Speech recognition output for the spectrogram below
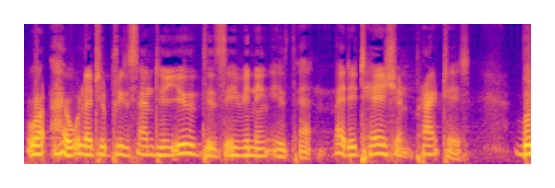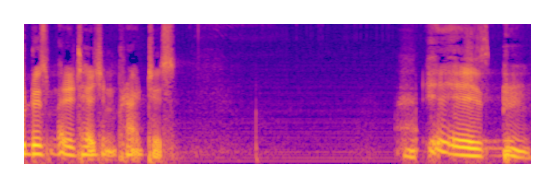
What I would like to present to you this evening is that meditation practice, Buddhist meditation practice, is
